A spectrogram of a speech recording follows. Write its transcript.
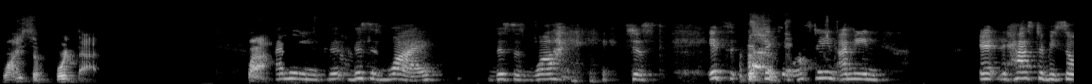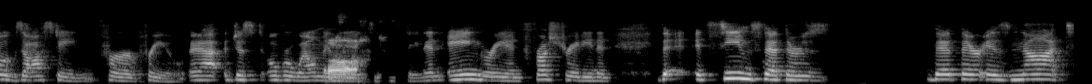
why support that? Wow. I mean, th- this is why. This is why. just it's it's exhausting. I mean, it has to be so exhausting for for you it just overwhelming, oh. Ah. exhausting and angry and frustrating and the, it seems that there's that there is not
